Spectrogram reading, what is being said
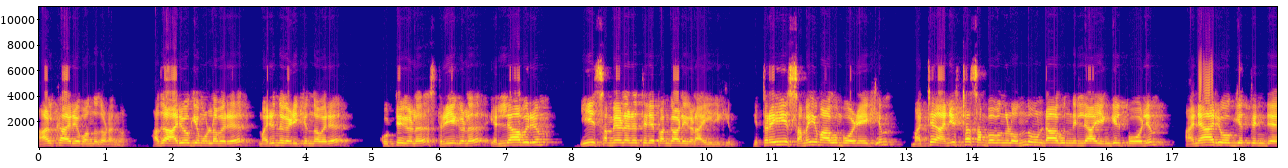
ആൾക്കാർ വന്നു തുടങ്ങും. അത് ആരോഗ്യമുള്ളവർ മരുന്ന് കഴിക്കുന്നവർ കുട്ടികൾ സ്ത്രീകൾ എല്ലാവരും ഈ സമ്മേളനത്തിലെ പങ്കാളികളായിരിക്കും. ഇത്രയും സമയമാകുമ്പോഴേക്കും മറ്റ് അനിഷ്ട സംഭവങ്ങളൊന്നും ഉണ്ടാകുന്നില്ല എങ്കിൽ പോലും അനാരോഗ്യത്തിന്റെ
